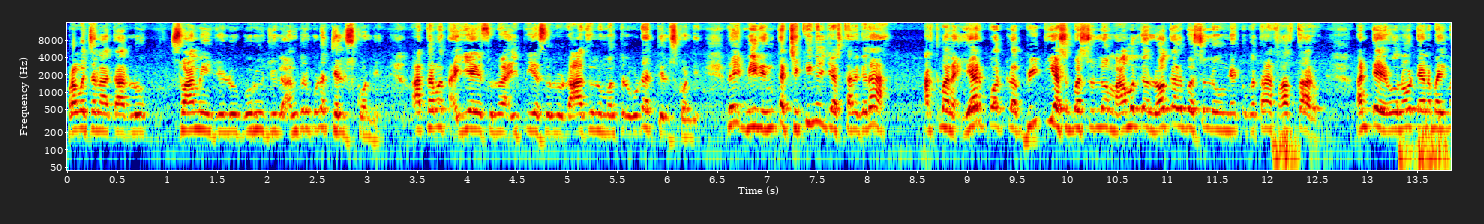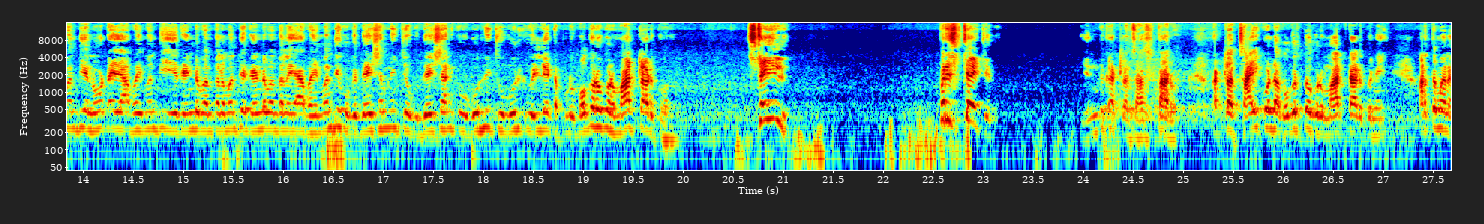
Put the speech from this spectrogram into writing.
ప్రవచనకారులు స్వామీజీలు గురూజీలు అందరూ కూడా తెలుసుకోండి. ఆ తర్వాత ఐఏఎస్లు ఐపీఎస్లు రాజులు మంత్రులు కూడా తెలుసుకోండి. మీరు ఇంత చెక్కింగ్లు చేస్తారు కదా? అర్థమైన? ఎయిర్పోర్ట్లో బీటీఎస్ బస్సుల్లో మామూలుగా లోకల్ బస్సుల్లో ఉన్నట్టు ఒక తరహా వస్తారు అంటే నూట ఎనభై మంది నూట యాభై మంది రెండు వందల మంది రెండు వందల యాభై మంది ఒక దేశం నుంచి ఒక దేశానికి ఒక ఊరి నుంచి ఊరికి వెళ్ళేటప్పుడు ఒకరొకరు మాట్లాడుకోరు. స్టైల్. ప్రిస్టేజ్ ఎందుకు అట్లా చేస్తారు? అట్లా చాయకుండా ఒకరితో ఒకరు మాట్లాడుకుని అర్థమైన?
